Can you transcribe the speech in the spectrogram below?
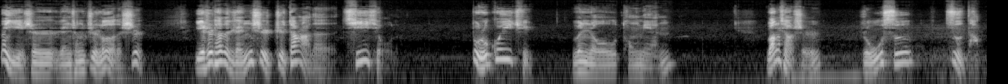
那已是人生至乐的事，也是他的人世至大的祈求了。不如归去，温柔同眠。王小石，如斯自讨。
